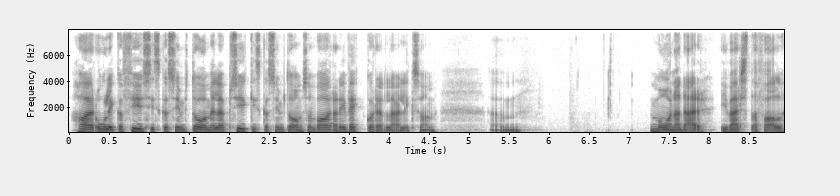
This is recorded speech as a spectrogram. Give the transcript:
har olika fysiska symptom eller psykiska symptom som varar i veckor eller liksom um, månader i värsta fall.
